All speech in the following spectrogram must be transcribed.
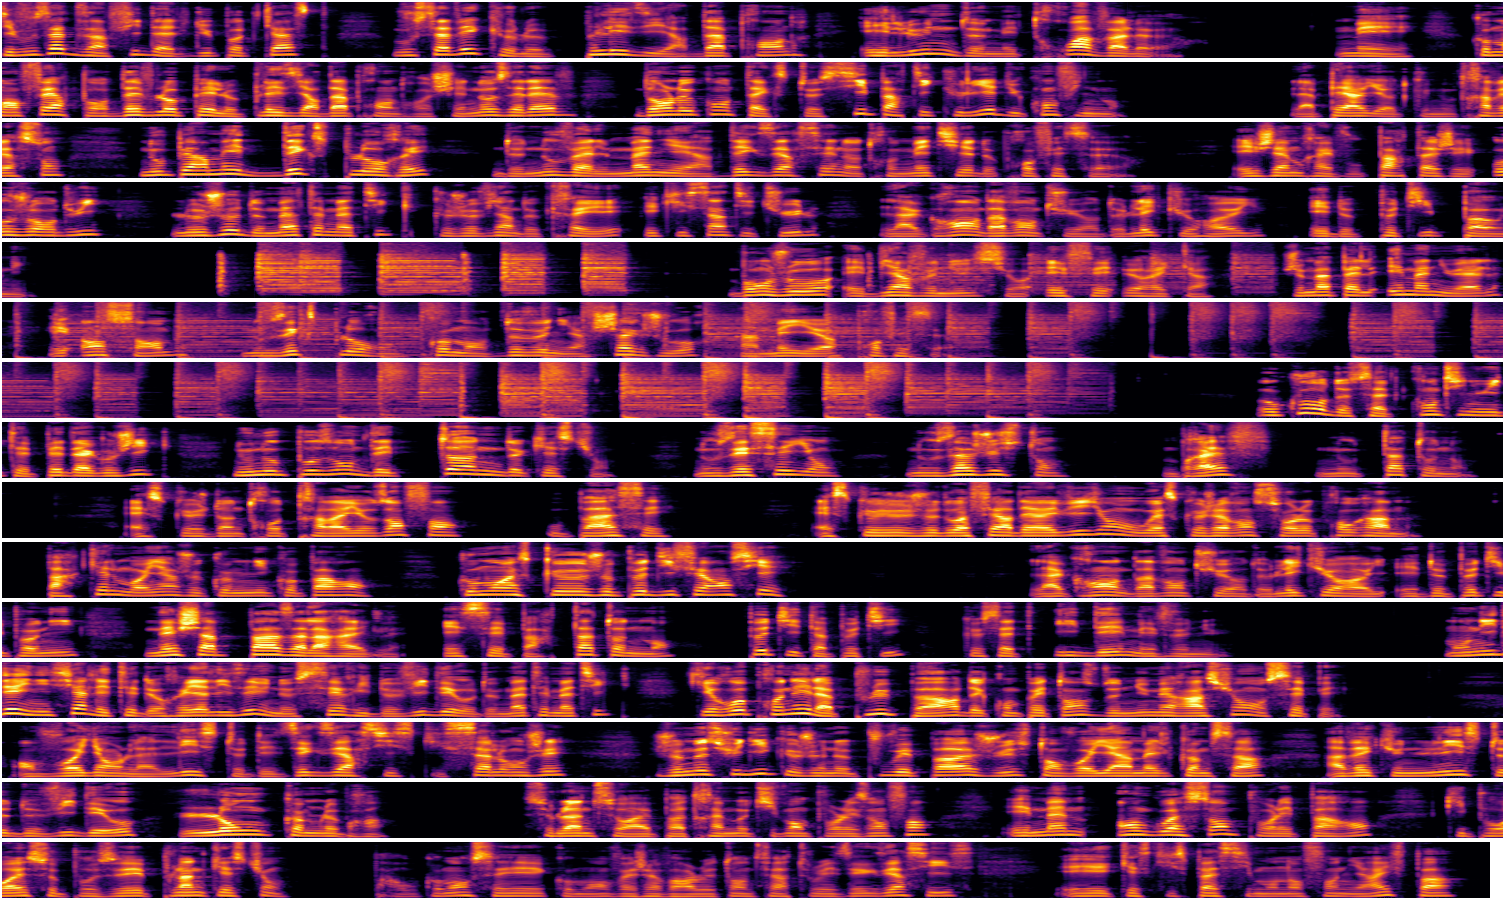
Si vous êtes un fidèle du podcast, vous savez que le plaisir d'apprendre est l'une de mes trois valeurs. Mais comment faire pour développer le plaisir d'apprendre chez nos élèves dans le contexte si particulier du confinement? La période que nous traversons nous permet d'explorer de nouvelles manières d'exercer notre métier de professeur. Et j'aimerais vous partager aujourd'hui le jeu de mathématiques que je viens de créer et qui s'intitule La grande aventure de l'écureuil et de Petit Pawnee. Bonjour et bienvenue sur Effet Eureka. Je m'appelle Emmanuel et ensemble, nous explorons comment devenir chaque jour un meilleur professeur. Au cours de cette continuité pédagogique, nous nous posons des tonnes de questions. Nous essayons, nous ajustons. Bref, nous tâtonnons. Est-ce que je donne trop de travail aux enfants ou pas assez? Est-ce que je dois faire des révisions ou est-ce que j'avance sur le programme? Par quels moyens je communique aux parents? Comment est-ce que je peux différencier? La grande aventure de l'écureuil et de Petit Pony n'échappe pas à la règle et c'est par tâtonnement, petit à petit, que cette idée m'est venue. Mon idée initiale était de réaliser une série de vidéos de mathématiques qui reprenaient la plupart des compétences de numération au CP. En voyant la liste des exercices qui s'allongeaient, je me suis dit que je ne pouvais pas juste envoyer un mail comme ça, avec une liste de vidéos longue comme le bras. Cela ne serait pas très motivant pour les enfants, et même angoissant pour les parents qui pourraient se poser plein de questions. Par où commencer? Comment vais-je avoir le temps de faire tous les exercices? Et qu'est-ce qui se passe si mon enfant n'y arrive pas?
